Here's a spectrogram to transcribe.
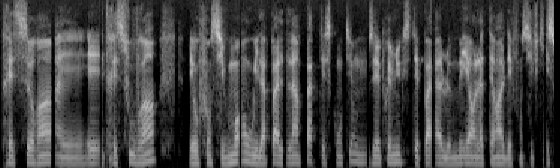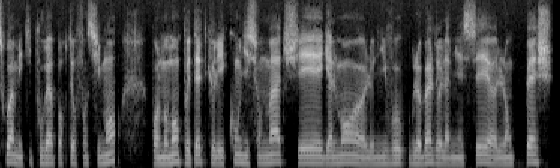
très serein et, très souverain et offensivement où il n'a pas l'impact escompté. On nous avait prévenu que c'était pas le meilleur latéral défensif qui soit, mais qui pouvait apporter offensivement. Pour le moment, peut-être que les conditions de match et également euh, le niveau global de la euh, l'empêchent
